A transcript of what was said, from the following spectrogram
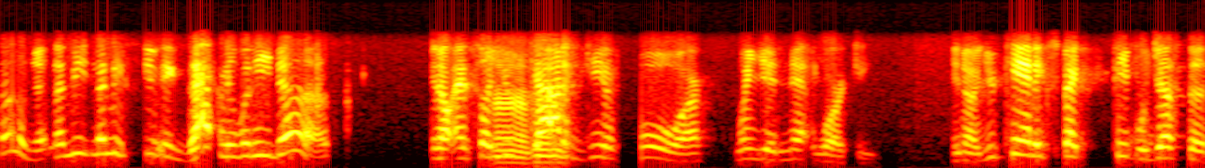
intelligent. Let me let me see exactly what he does. You know, and so you Mhm. got to give more when you're networking. You know, you can't expect people just to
